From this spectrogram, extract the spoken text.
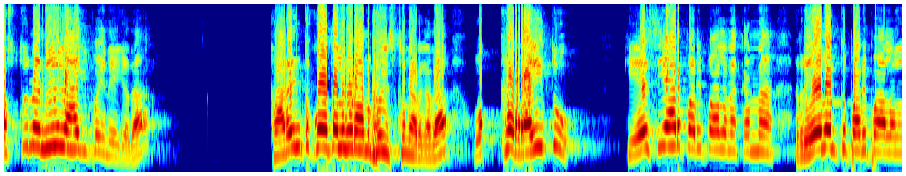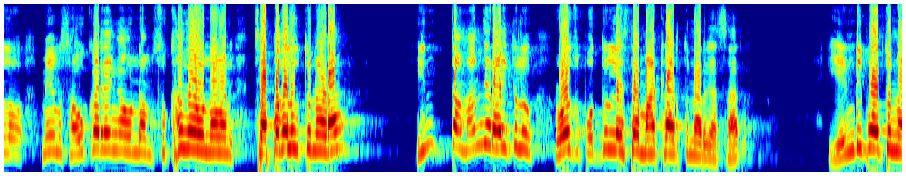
వస్తున్న నీళ్ళు ఆగిపోయినాయి కదా. కరెంటు కోతలు కూడా అనుభవిస్తున్నారు కదా. ఒక్క రైతు కేసీఆర్ పరిపాలన కన్నా రేవంత్ పరిపాలనలో మేము సౌకర్యంగా ఉన్నాం సుఖంగా ఉన్నామని చెప్పగలుగుతున్నాడా? ఇంతమంది రైతులు రోజు పొద్దున్నేస్తే మాట్లాడుతున్నారు కదా సార్. ఎండిపోతున్న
